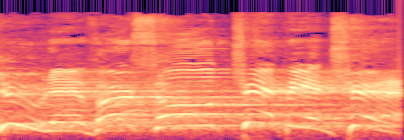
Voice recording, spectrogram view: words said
Universal Championship.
